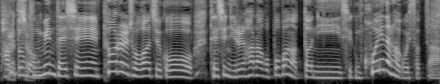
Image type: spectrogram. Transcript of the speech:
바쁜 그렇죠. 국민 대신 표를 줘가지고 대신 일을 하라고 뽑아놨더니 지금 코인을 하고 있었다.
